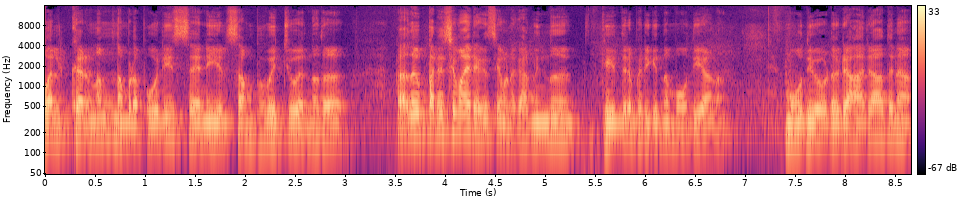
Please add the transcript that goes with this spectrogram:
വൽക്കരണം നമ്മുടെ പോലീസ് സേനയിൽ സംഭവിച്ചു എന്നത് അത് പരസ്യമായ രഹസ്യമാണ്. കാരണം ഇന്ന് കേന്ദ്രം ഭരിക്കുന്ന മോദിയാണ്. മോദിയോട് ഒരു ആരാധന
